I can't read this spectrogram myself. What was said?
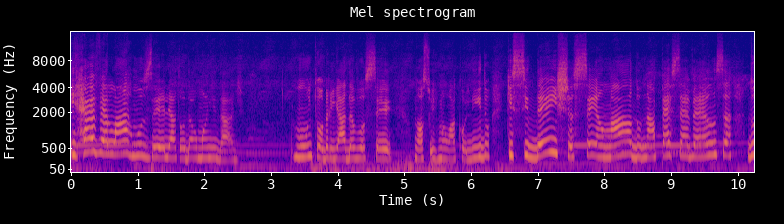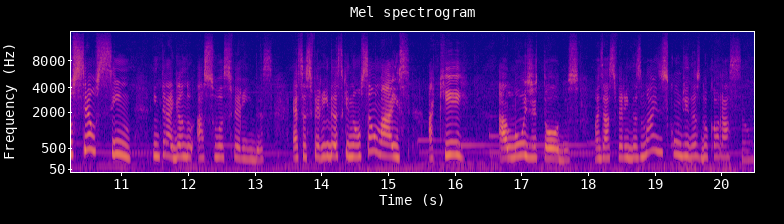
e revelarmos Ele a toda a humanidade. Muito obrigada a você, nosso irmão acolhido, que se deixa ser amado na perseverança do seu sim, entregando as suas feridas. Essas feridas que não são mais aqui à luz de todos, mas as feridas mais escondidas do coração,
